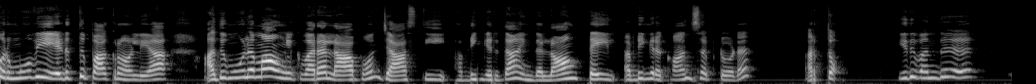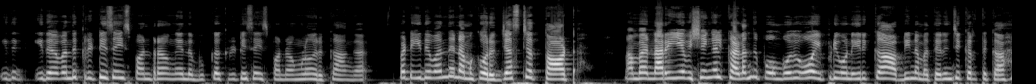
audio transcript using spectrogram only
ஒரு மூவியை எடுத்து பார்க்குறோம் இல்லையா? அது மூலமாக அவங்களுக்கு வர லாபம் ஜாஸ்தி அப்படிங்கிறது தான் இந்த லாங் டெய்ல் அப்படிங்கிற கான்செப்டோட அர்த்தம். இது வந்து இது இதை வந்து கிரிட்டிசைஸ் பண்ணுறவங்க இந்த புக்கை கிரிட்டிசைஸ் பண்ணுறவங்களும் இருக்காங்க. பட் இது வந்து நமக்கு ஒரு ஜஸ்ட் அ தாட் நம்ம நிறைய விஷயங்கள் கடந்து போகும்போது ஓ இப்படி ஒன்று இருக்கா? அப்படின்னு நம்ம தெரிஞ்சுக்கிறதுக்காக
